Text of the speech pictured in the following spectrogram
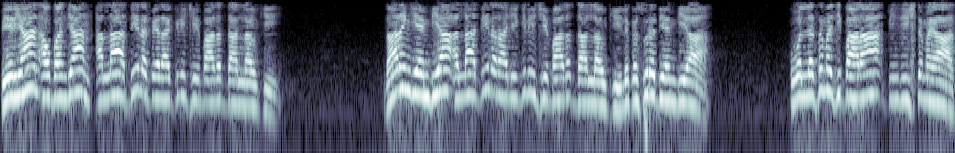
پیریان او بندیان الله دې له پیدا کړی چې عبادت د الله وکړي دارنګ انبیاء الله دې له را لګلی چې عبادت د الله وکړي لکه سورۃ انبیاء ولسمه چې پارا پنځشتمه یاد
